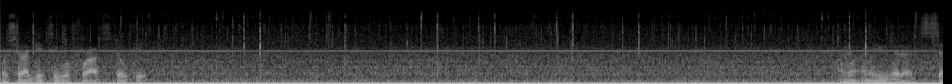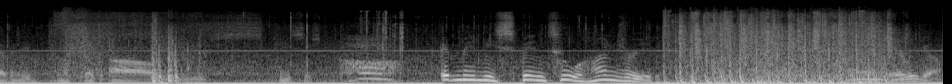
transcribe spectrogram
What should I get to before I stoke it? 70. Oh, you oh, It made me spin 200. And there we go.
